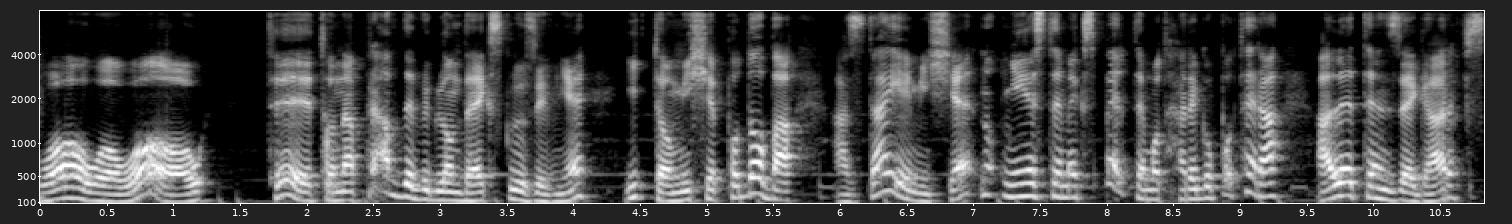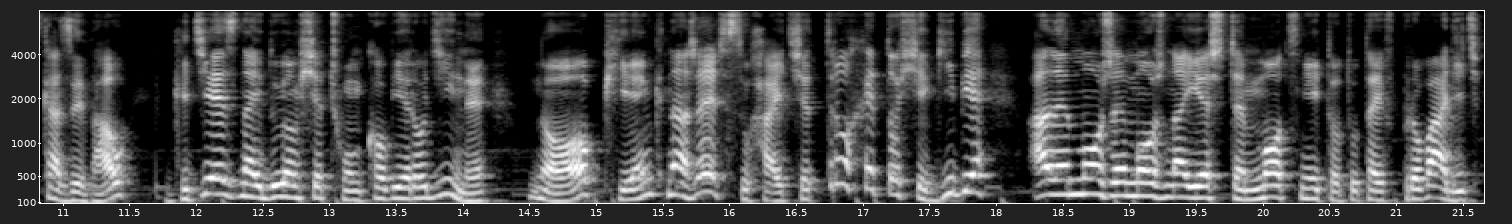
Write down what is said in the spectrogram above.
Wow, wow, wow. Ty, to naprawdę wygląda ekskluzywnie i to mi się podoba. A zdaje mi się, no nie jestem ekspertem od Harry'ego Pottera, ale ten zegar wskazywał, gdzie znajdują się członkowie rodziny. No, piękna rzecz, słuchajcie, trochę to się gibie, ale może można jeszcze mocniej to tutaj wprowadzić.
